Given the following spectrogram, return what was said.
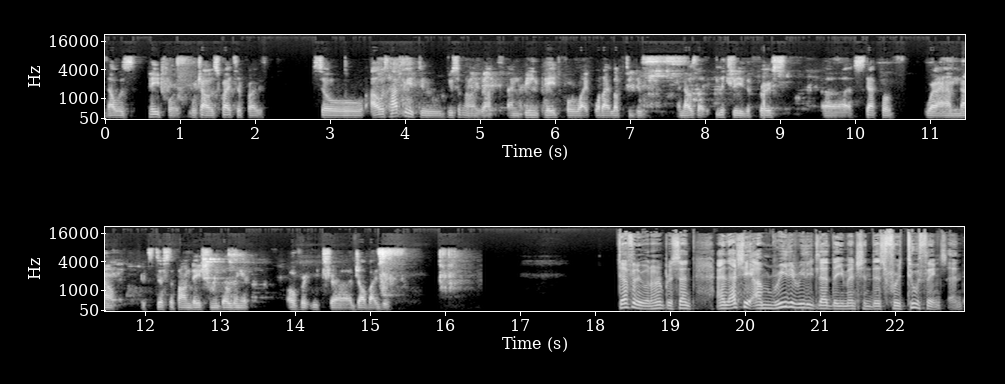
that was paid for, which I was quite surprised. So I was happy to do something like that and being paid for like what I love to do, and that was like literally the first uh, step of where I am now. It's just a foundation, building it over each uh, job I do. Definitely, one hundred percent. And actually, I'm really, really glad that you mentioned this for two things. And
